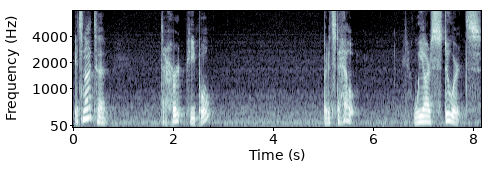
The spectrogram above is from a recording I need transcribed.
it's not to, to hurt people, but it's to help. We are stewards,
